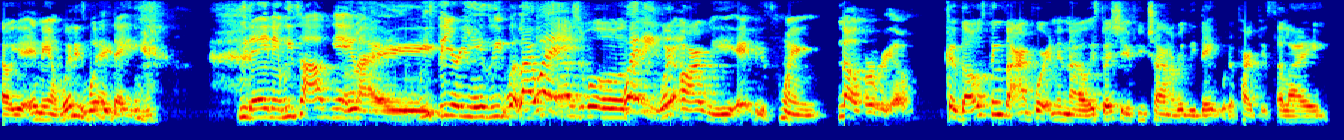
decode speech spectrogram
Oh yeah, and then what is What is dating? dating? we dating, we talking, like, Like- we serious, we what like what? Casual. What like, where are we at this point? No, for real. Because those things are important to know, especially if you're trying to really date with a purpose. So like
